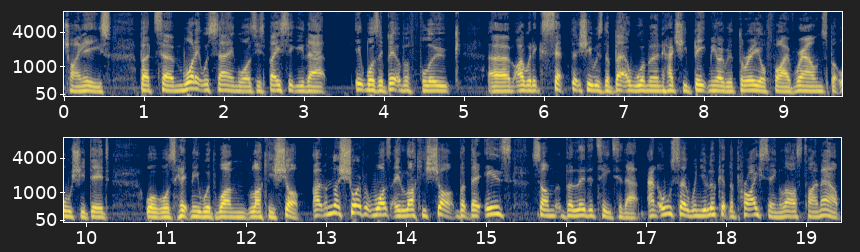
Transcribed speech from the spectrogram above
Chinese. But um, what it was saying was, is basically that it was a bit of a fluke. Um, I would accept that she was the better woman had she beat me over three or five rounds, but all she did was, hit me with one lucky shot. I'm not sure if it was a lucky shot, but there is some validity to that. And also, when you look at the pricing last time out,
